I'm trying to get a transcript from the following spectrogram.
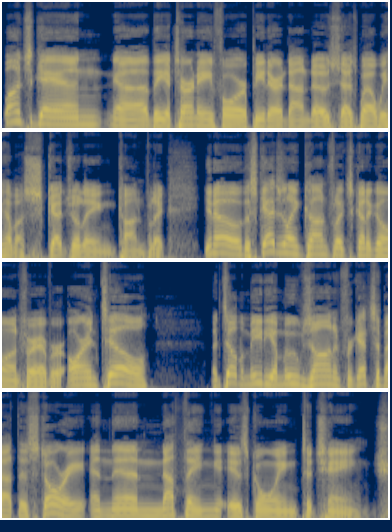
Once again, uh, the attorney for Pete Arredondo says, well, we have a scheduling conflict. You know, the scheduling conflict's going to go on forever or until until the media moves on and forgets about this story, and then nothing is going to change.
